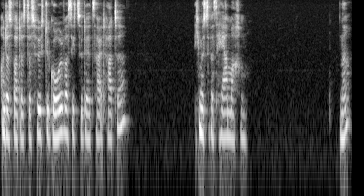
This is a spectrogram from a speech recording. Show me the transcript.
und das war das, das höchste Goal, was ich zu der Zeit hatte, ich müsste was hermachen. Ne?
